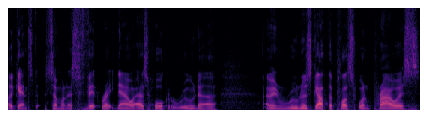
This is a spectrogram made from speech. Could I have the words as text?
against someone as fit right now as Holger Rune. I mean, Rune's got the plus one prowess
